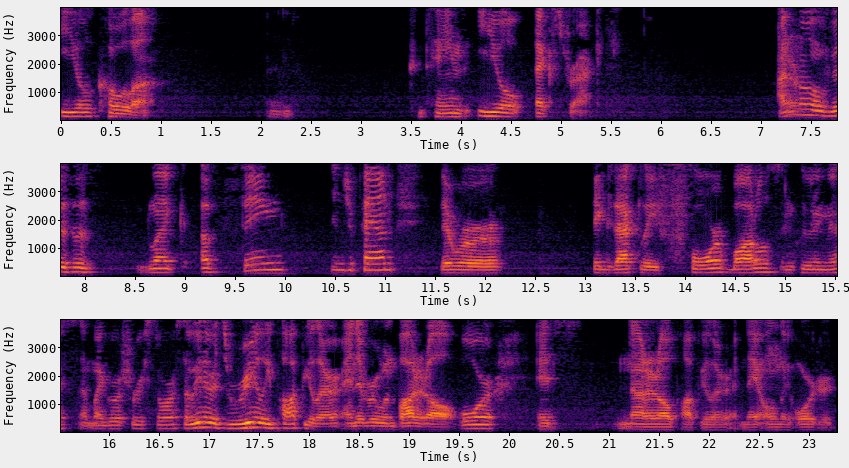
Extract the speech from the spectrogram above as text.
eel cola, and contains eel extract. I don't know if this is like a thing in Japan. There were exactly four bottles, including this, at my grocery store. So either it's really popular and everyone bought it all, or it's not at all popular and they only ordered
